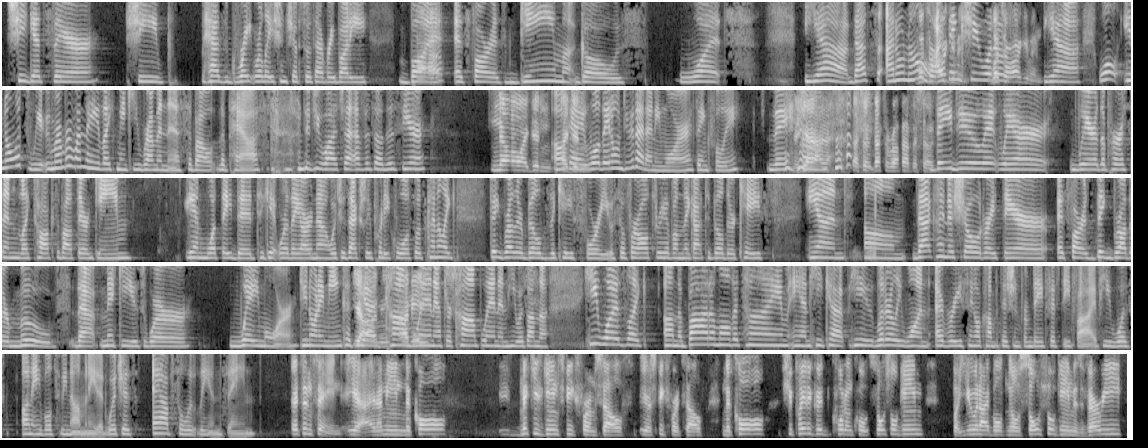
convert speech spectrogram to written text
she gets there, she has great relationships with everybody, but Uh-huh. as far as game goes, what yeah, that's I don't know. I argument? think she would have What's her argument? Yeah. Well, you know what's weird? Remember when they like make you reminisce about the past? Did you watch that episode this year? No, I didn't. I Okay, didn't. well they don't do that anymore, thankfully. They yeah, that's a that's a rough episode. they do it where where the person like talks about their game and what they did to get where they are now, which is actually pretty cool. So it's kind of like Big Brother builds the case for you. So for all three of them, they got to build their case. And um, that kind of showed right there, as far as Big Brother moves, that Mickey's were way more. Do you know what I mean? Because Yeah, he I had mean- comp I mean- after comp win, and he was on the, he was like on the bottom all the time, and he kept, he literally won every single competition from day 55. He was unable to be nominated, which is absolutely insane. It's insane. Yeah, and I mean Nicole, Mickey's game speaks for himself. You know, speaks for itself. Nicole, she played a good quote unquote social game, but you and I both know social game is very,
